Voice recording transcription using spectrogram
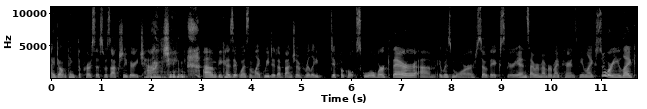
I don't think the process was actually very challenging um, because it wasn't like we did a bunch of really difficult schoolwork there. Um, it was more so the experience. I remember my parents being like, So, are you like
